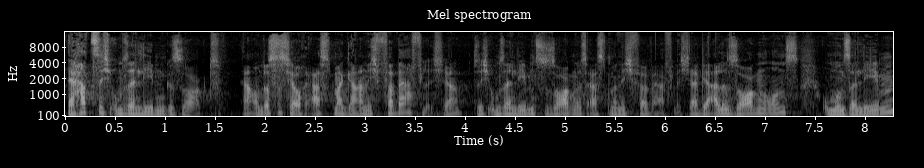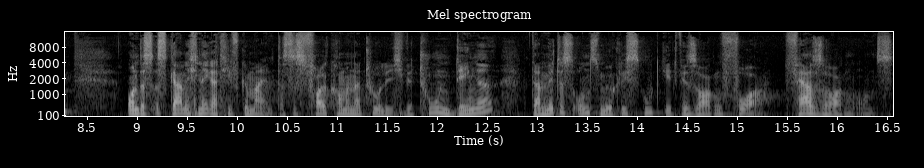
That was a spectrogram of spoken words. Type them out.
er hat sich um sein Leben gesorgt. Ja, und das ist ja auch erstmal gar nicht verwerflich. Ja? Sich um sein Leben zu sorgen, ist erstmal nicht verwerflich. Ja? Wir alle sorgen uns um unser Leben. Und das ist gar nicht negativ gemeint. Das ist vollkommen natürlich. Wir tun Dinge, damit es uns möglichst gut geht. Wir sorgen vor, versorgen uns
